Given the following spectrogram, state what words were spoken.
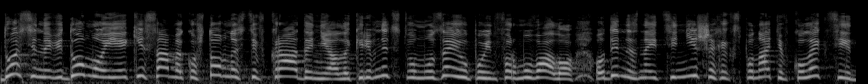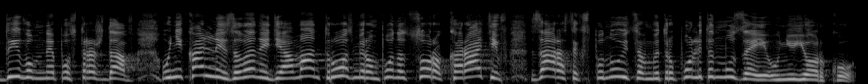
Досі невідомо, які саме коштовності вкрадені, але керівництво музею поінформувало, один із найцінніших експонатів колекції дивом не постраждав. Унікальний зелений діамант розміром понад 40 каратів зараз експонується в Метрополітен-музеї у Нью-Йорку.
